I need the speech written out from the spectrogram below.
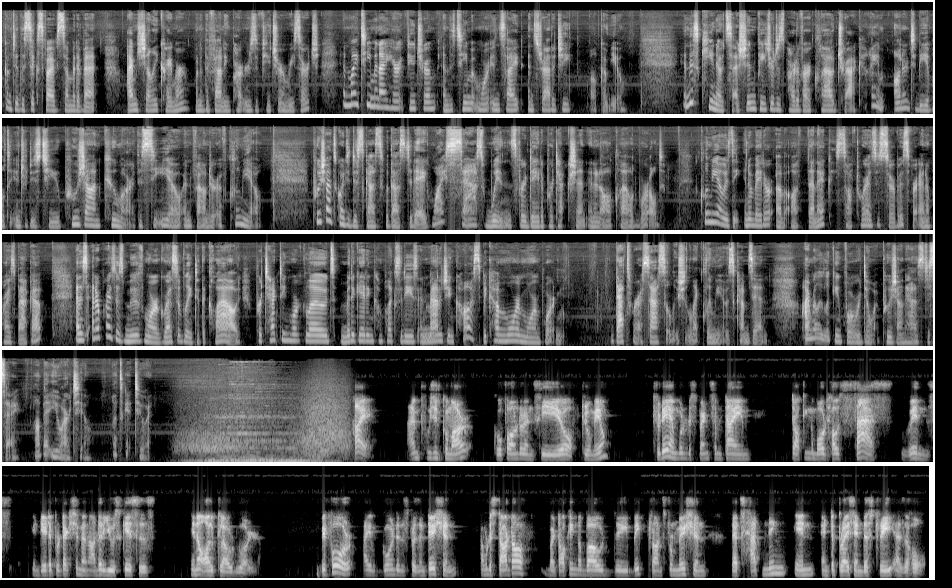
welcome to the 6-5 Summit event. I'm Shelly Kramer, one of the founding partners of Futurum Research, and my team and I here at Futurum and the team at Moor Insight and Strategy welcome you. In this keynote session, featured as part of our cloud track, I am honored to be able to introduce to you Poojan Kumar, the CEO and founder of Clumio. Poojan's going to discuss with us today why SaaS wins for data protection in an all cloud world. Clumio is the innovator of authentic software as a service for enterprise backup. And as enterprises move more aggressively to the cloud, protecting workloads, mitigating complexities, and managing costs become more and more important. That's where a SaaS solution like Clumio's comes in. I'm really looking forward to what Poojan has to say. I'll bet you are too. Let's get to it. Hi, I'm Poojan Kumar, co founder and CEO of Clumio. Today I'm going to spend some time talking about how SaaS wins in data protection and other use cases in an all cloud world. Before I go into this presentation, I want to start off by talking about the big transformation that's happening in enterprise industry as a whole.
